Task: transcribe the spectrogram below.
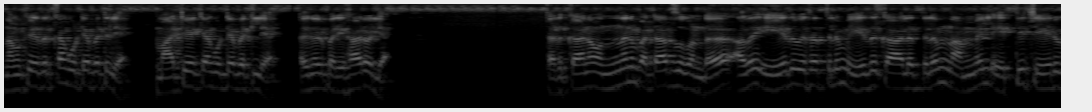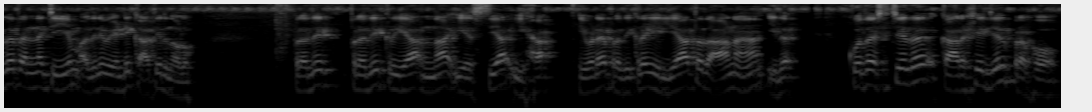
നമുക്ക് എതിർക്കാൻ കുട്ടിയെ പറ്റില്ല. മാറ്റി വയ്ക്കാൻ കുട്ടിയെ പറ്റില്ല. അതിനൊരു പരിഹാരമില്ല തടുക്കാനോ ഒന്നിനും പറ്റാത്തതുകൊണ്ട് അത് ഏത് വിധത്തിലും ഏത് കാലത്തിലും നമ്മിൽ എത്തിച്ചേരുക തന്നെ ചെയ്യും. അതിനു വേണ്ടി കാത്തിരുന്നോളൂ. പ്രതി പ്രതിക്രിയ ന യസ്യ ഇഹ. ഇവിടെ പ്രതിക്രിയ ഇല്ലാത്തതാണ് ഇത്. കുതശ്ചിത് കർഹിജിൽ പ്രഭോ.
